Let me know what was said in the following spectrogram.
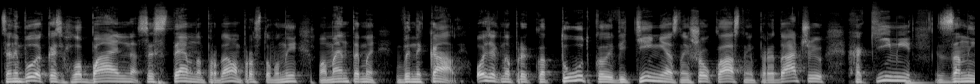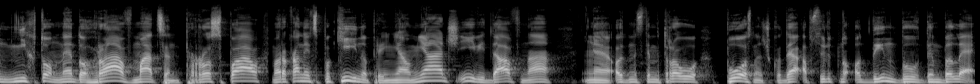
Це не була якась глобальна системна проблема, просто вони моментами виникали. Ось як, наприклад, тут, коли Вітіння знайшов класною передачею, Хакімі за ним ніхто не дограв, Мацен проспав. Мароканець спокійно прийняв м'яч і віддав на 11-метрову позначку, де абсолютно один був Дембеле.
